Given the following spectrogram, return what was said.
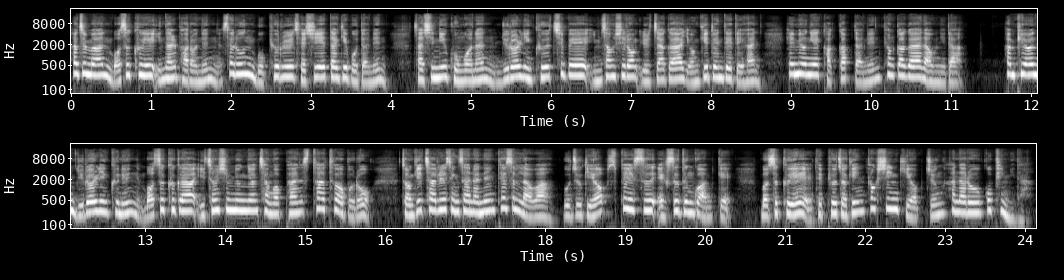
하지만 머스크의 이날 발언은 새로운 목표를 제시했다기보다는 자신이 공언한 뉴럴링크 칩의 임상실험 일자가 연기된 데 대한 해명에 가깝다는 평가가 나옵니다. 한편 뉴럴링크는 머스크가 2016년 창업한 스타트업으로 전기차를 생산하는 테슬라와 우주기업 스페이스 X 등과 함께 머스크의 대표적인 혁신 기업 중 하나로 꼽힙니다.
